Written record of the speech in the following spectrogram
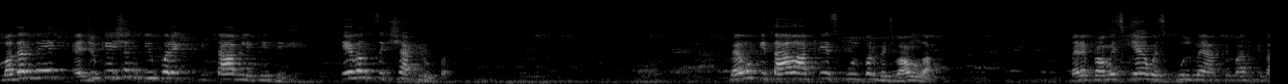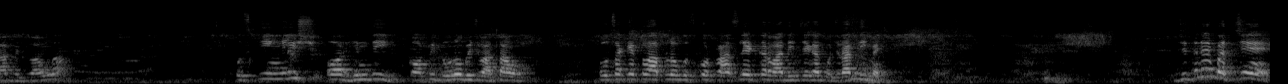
मदर ने एक एजुकेशन के ऊपर एक किताब लिखी थी, केवल शिक्षा के ऊपर। मैं वो किताब आपके स्कूल पर भिजवाऊँगा। मैंने प्रॉमिस किया है, वो स्कूल में आपके पास किताब भिजवाऊँगा। उसकी इंग्लिश और हिंदी कॉपी दोनों भिजवाता हूँ। हो सके तो आप लोग उसको ट्रांसलेट करवा दीजिएगा गुजराती में। जितने बच्चे हैं,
